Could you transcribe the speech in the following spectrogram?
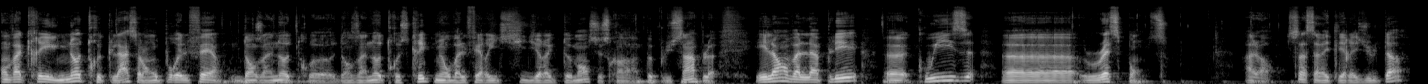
on va créer une autre classe. Alors, on pourrait le faire dans un autre euh, dans un autre script, mais on va le faire ici directement. Ce sera un peu plus simple. Et là, on va l'appeler euh, quiz response. Alors, ça, ça va être les résultats.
